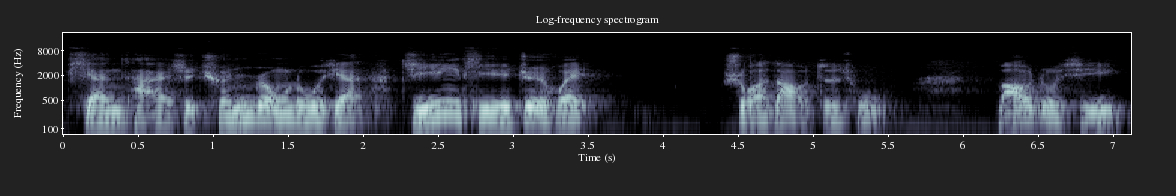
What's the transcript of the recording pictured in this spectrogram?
天才是群众路线，集体智慧。所到之处，毛主席。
